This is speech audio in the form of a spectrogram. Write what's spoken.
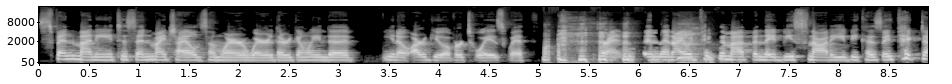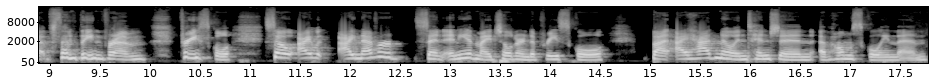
spend money to send my child somewhere where they're going to you know argue over toys with friends and then i would pick them up and they'd be snotty because they picked up something from preschool so i w- I never sent any of my children to preschool but i had no intention of homeschooling them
